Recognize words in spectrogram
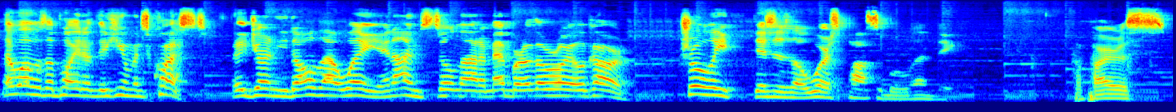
Then what was the point of the human's quest? They journeyed all that way, and I'm still not a member of the Royal Guard. Truly, this is the worst possible ending. Papyrus,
